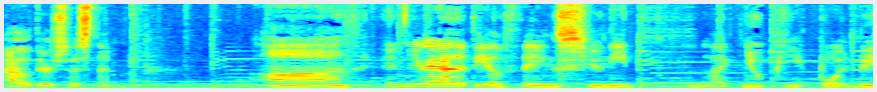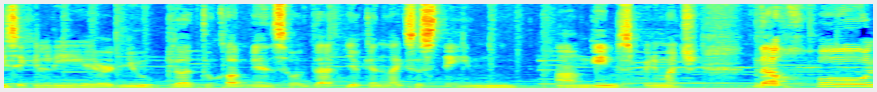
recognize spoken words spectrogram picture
out of their system. Uh, in reality of things, you need like new people basically or new blood to come in so that you can like sustain um, games pretty much the whole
